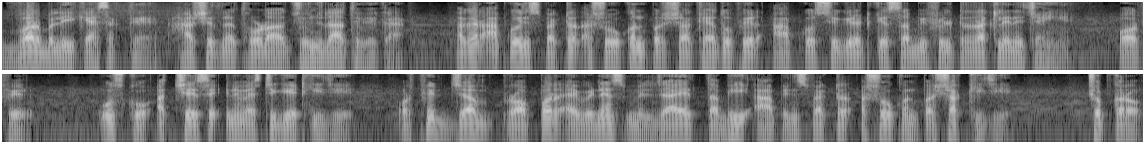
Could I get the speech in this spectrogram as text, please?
वर्बली कह सकते हैं, हर्षित ने थोड़ा झुंझलाते हुए कहा। अगर आपको इंस्पेक्टर अशोकन पर शक है तो फिर आपको सिगरेट के सभी फ़िल्टर रख लेने चाहिए और फिर उसको अच्छे से इन्वेस्टिगेट कीजिए। और फिर जब प्रॉपर एविडेंस मिल जाए, तभी आप इंस्पेक्टर अशोकन पर शक कीजिए। चुप करो।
